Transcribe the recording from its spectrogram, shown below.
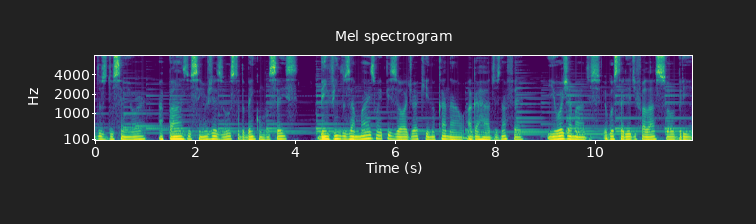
amados do Senhor, a paz do Senhor Jesus, tudo bem com vocês? Bem-vindos a mais um episódio aqui no canal Agarrados na Fé. E hoje, amados, eu gostaria de falar sobre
